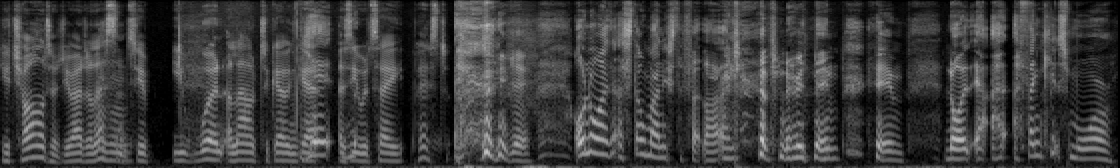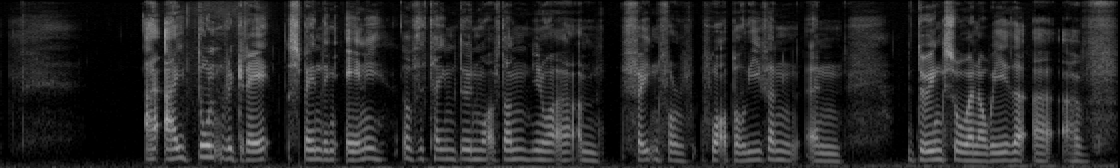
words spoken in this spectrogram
your childhood, your adolescence. Mm-hmm. You you weren't allowed to go and get, Yeah, as you would say, pissed. yeah. Oh no, I, I still manage to fit that in every now and then. Um, no, I- I think it's more. I, I don't regret spending any of the time doing what I've done. You know, I, I'm fighting for what I believe in and doing so in a way that I, I've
